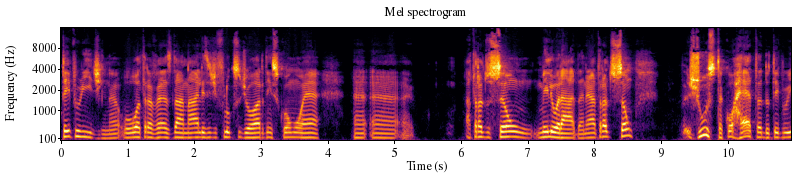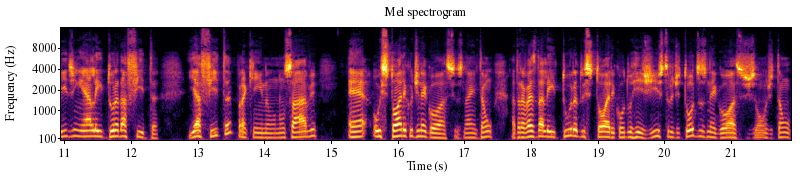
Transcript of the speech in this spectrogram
tape reading, né, ou através da análise de fluxo de ordens, como é, é, é a tradução melhorada. Né? A tradução justa, correta do tape reading é a leitura da fita. E a fita, para quem não, não sabe, é o histórico de negócios. Né? Então, através da leitura do histórico ou do registro de todos os negócios, onde estão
